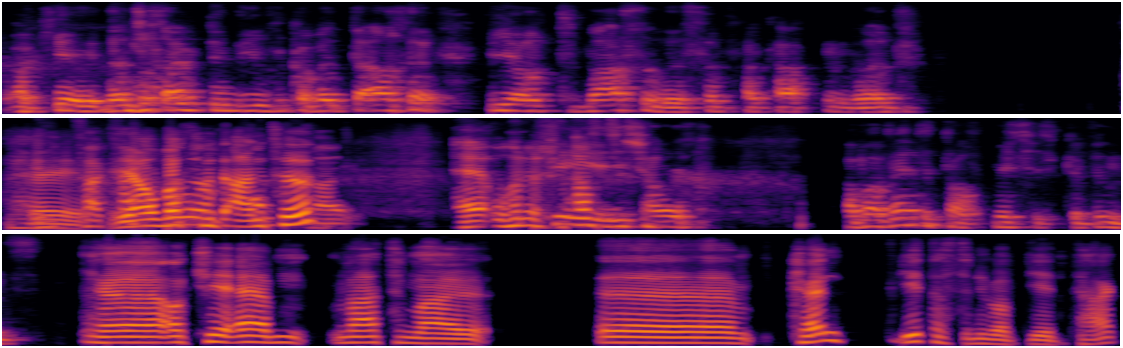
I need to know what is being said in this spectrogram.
Okay, dann schreibt in die Kommentare, wie oft Marcel es verkacken wird. Hey. Ja, und was mit Ante? Äh, ohne Okay, Spaß. ich auch. Aber wettet auf mich, ich gewinn's. Äh, okay, ähm, warte mal. Äh, könnt geht das denn überhaupt jeden Tag?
